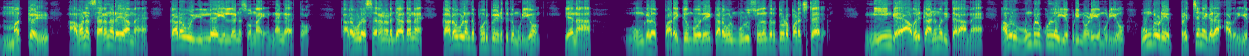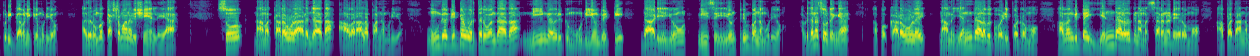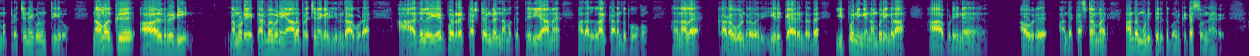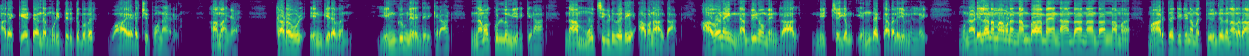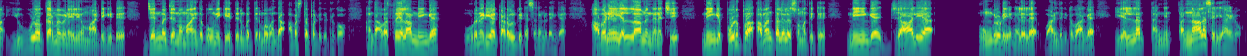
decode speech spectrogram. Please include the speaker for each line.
Speaker 1: மக்கள் அவனை சரணடையாம கடவுள் இல்ல இல்லைன்னு சொன்னா என்னங்க அர்த்தம்? கடவுளை சரணடைஞ்சா தானே கடவுள் அந்த பொறுப்பை எடுத்துக்க முடியும்? ஏன்னா உங்களை படைக்கும் போதே கடவுள் முழு சுதந்திரத்தோட படைச்சிட்டாரு. நீங்க அவருக்கு அனுமதி தராம அவர் உங்களுக்குள்ள எப்படி நுழைய முடியும்? உங்களுடைய பிரச்சனைகளை அவர் எப்படி கவனிக்க முடியும்? அது ரொம்ப கஷ்டமான விஷயம் இல்லையா? ஸோ நாம் கடவுளை அடைஞ்சாதான் அவரால் பண்ண முடியும். உங்ககிட்ட ஒருத்தர் வந்தாதான் நீங்கள் அவருக்கு முடியும் வெட்டி தாடியையும் மீசையையும் ட்ரிம் பண்ண முடியும். அப்படி தானே சொல்கிறீங்க அப்போ கடவுளை நாம் எந்த அளவுக்கு வழிபடுறோமோ அவங்கிட்ட எந்த அளவுக்கு நம்ம சரணடைகிறோமோ அப்போ தான் நம்ம பிரச்சனைகளும் தீரும். நமக்கு ஆல்ரெடி நம்மளுடைய கர்மவினையால் பிரச்சனைகள் இருந்தால் கூட அதில் ஏற்படுற கஷ்டங்கள் நமக்கு தெரியாமல் அதெல்லாம் கடந்து போகும். அதனால் கடவுள்ன்றவர் இருக்காருன்றத இப்போ நீங்க நம்புறீங்களா? அப்படின்னு அவரு அந்த கஸ்டமர் அந்த முடித்திருத்துபவர்கிட்ட சொன்னார். சொன்னாரு அதை கேட்ட அந்த முடி திருத்துபவர் வாயடைச்சு போனாரு. ஆமாங்க. கடவுள் என்கிறவன் எங்கும் நிறைந்திருக்கிறான் நமக்குள்ளும் இருக்கிறான். நாம் மூச்சு விடுவதே அவனால்தான். அவனை நம்பினோம் என்றால் நிச்சயம் எந்த கவலையும் இல்லை. முன்னாடிலாம் நம்ம அவனை நம்பாம நான் தான் நான் தான் நம்ம மாறு தட்டிட்டு நம்ம தெரிஞ்சதுனால தான் இவ்வளோ கர்ம வினையிலையும் மாட்டிக்கிட்டு ஜென்ம ஜென்மமாக இந்த பூமிக்கே திரும்ப திரும்ப வந்து அவஸ்தைப்பட்டுக்கிட்டு இருக்கோம். அந்த அவஸ்தையெல்லாம் நீங்கள் உடனடியாக கடவுள்கிட்ட சரணடைங்க. அவனே எல்லாம்னு நினச்சி நீங்கள் பொறுப்பை அவன் தலையில் சுமத்திட்டு நீங்கள் ஜாலியாக உங்களுடைய நிலையில வாழ்ந்துக்கிட்டு வாங்க. எல்லாம் தன்னின் தன்னால சரியாயிடும்.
